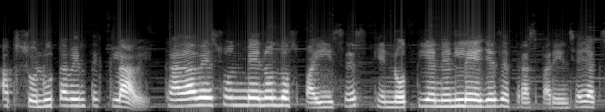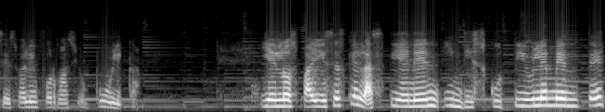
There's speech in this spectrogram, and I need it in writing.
absolutamente clave. Cada vez son menos los países que no tienen leyes de transparencia y acceso a la información pública. Y en los países que las tienen, indiscutiblemente,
